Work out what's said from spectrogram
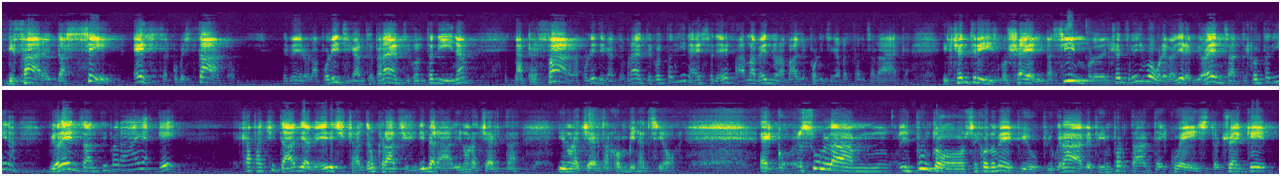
di fare da sé, essa come Stato, è vero, la politica antiparente contadina, ma per fare la politica antiparente contadina essa deve farla avendo una base politica abbastanza larga. Il centrismo, scelta, simbolo del centrismo, voleva dire violenza anticontadina, violenza antiparaia e capacità di avere i socialdemocratici liberali in una certa, in una certa combinazione. Ecco, sulla, il punto secondo me più, più grave, più importante è questo, cioè che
